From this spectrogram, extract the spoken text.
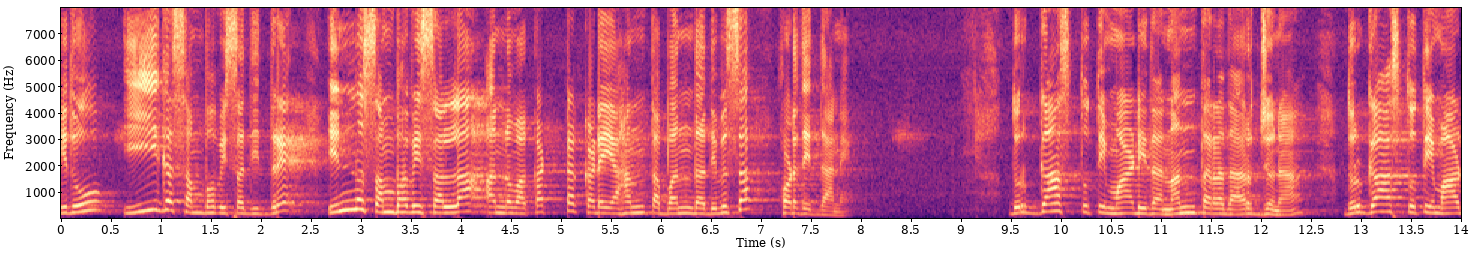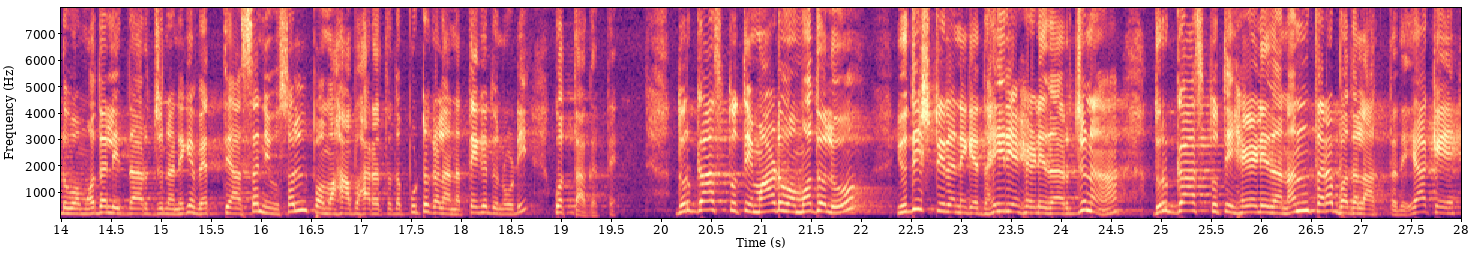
ಇದು ಈಗ ಸಂಭವಿಸದಿದ್ದರೆ ಇನ್ನೂ ಸಂಭವಿಸಲ್ಲ ಅನ್ನುವ ಕಟ್ಟ ಕಡೆಯ ಹಂತ ಬಂದ ದಿವಸ ಹೊಡೆದಿದ್ದಾನೆ. ದುರ್ಗಾಸ್ತುತಿ ಮಾಡಿದ ನಂತರದ ಅರ್ಜುನ ದುರ್ಗಾಸ್ತುತಿ ಮಾಡುವ ಮೊದಲಿದ್ದ ಅರ್ಜುನನಿಗೆ ವ್ಯತ್ಯಾಸ ನೀವು ಸ್ವಲ್ಪ ಮಹಾಭಾರತದ ಪುಟಗಳನ್ನು ತೆಗೆದು ನೋಡಿ ಗೊತ್ತಾಗತ್ತೆ. ದುರ್ಗಾಸ್ತುತಿ ಮಾಡುವ ಮೊದಲು ಯುಧಿಷ್ಠಿರನಿಗೆ ಧೈರ್ಯ ಹೇಳಿದ ಅರ್ಜುನ ದುರ್ಗಾಸ್ತುತಿ ಹೇಳಿದ ನಂತರ ಬದಲಾಗ್ತದೆ. ಯಾಕೆ?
